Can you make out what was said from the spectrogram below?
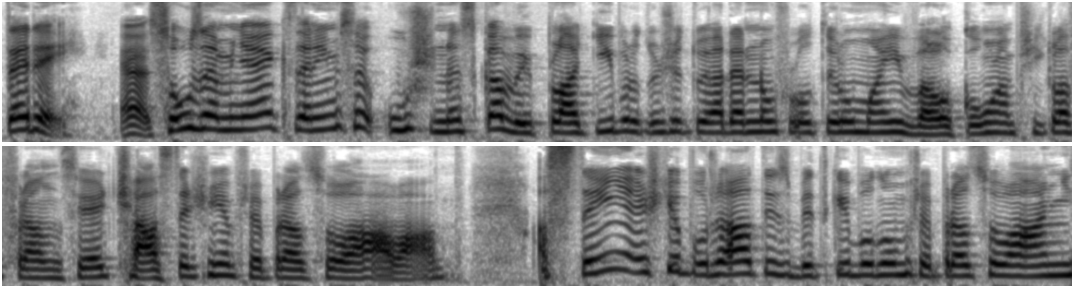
Tedy, jsou země, kterým se už dneska vyplatí, protože tu jadernou flotilu mají velkou, například Francie, částečně přepracovávat. A stejně ještě pořád ty zbytky po tom přepracování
